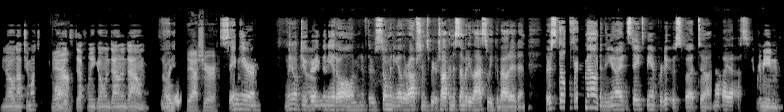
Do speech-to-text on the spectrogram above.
You know, not too much. Yeah, it's definitely going down and down. So. Oh yeah, yeah, sure. Same here. We don't do very many at all. I mean, if there's so many other options, we were talking to somebody last week about it, and there's still a fair amount in the United States being produced, but uh, not by us. I mean,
